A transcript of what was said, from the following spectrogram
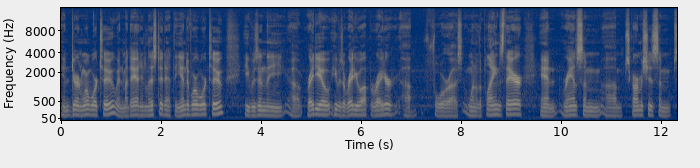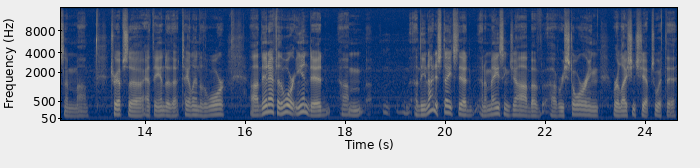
in during World War II, and my dad enlisted at the end of World War II. He was in the uh, radio. He was a radio operator uh, for uh, one of the planes there, and ran some um, skirmishes, some some um, trips at the end of the tail end of the war. then, after the war ended. Um, the United States did an amazing job of uh, restoring relationships with the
